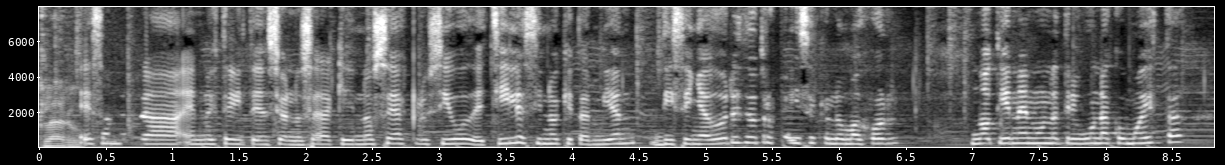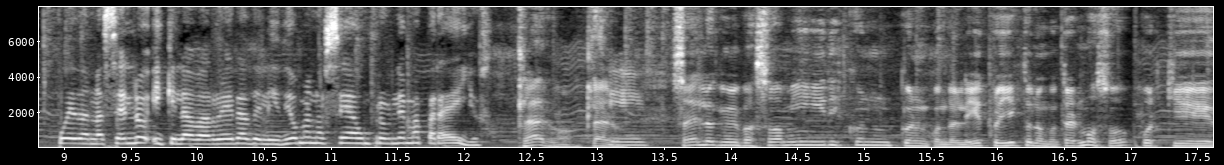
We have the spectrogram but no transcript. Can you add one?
Claro. Esa es nuestra, intención, o sea, que no sea exclusivo de Chile, sino que también diseñadores de otros países que a lo mejor no tienen una tribuna como esta puedan hacerlo y que la barrera del idioma no sea un problema para ellos. Claro, claro. ¿Sabes lo que me pasó a mí, Iris, con, cuando leí el proyecto? Lo encontré hermoso porque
